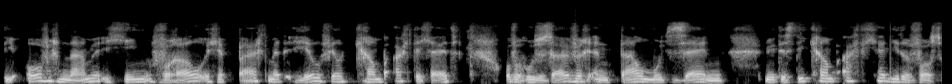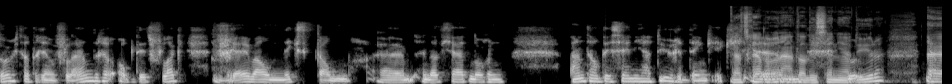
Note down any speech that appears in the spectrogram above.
die overname ging vooral gepaard met heel veel krampachtigheid over hoe zuiver een taal moet zijn. Nu, het is die krampachtigheid die ervoor zorgt dat er in Vlaanderen op dit vlak vrijwel niks kan. Ehm, en dat gaat nog een aantal decennia duren, denk ik. Dat gaat nog een Ehm, aantal decennia duren. Uh,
